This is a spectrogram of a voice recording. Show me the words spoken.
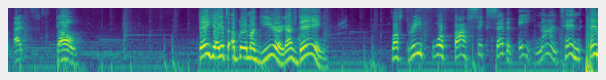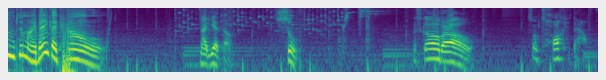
Let's go. Thank you. I get to upgrade my gear. Gosh dang. Lost 3, 4, 5, 6, 7, 8, 9, 10 M's in my bank account. Not yet, though. Soon. Let's go, bro. That's what I'm talking about.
